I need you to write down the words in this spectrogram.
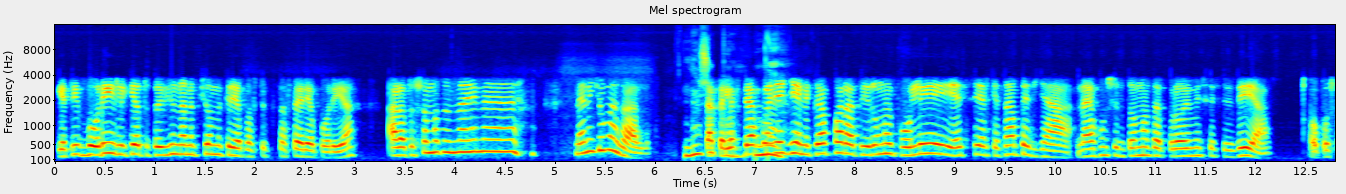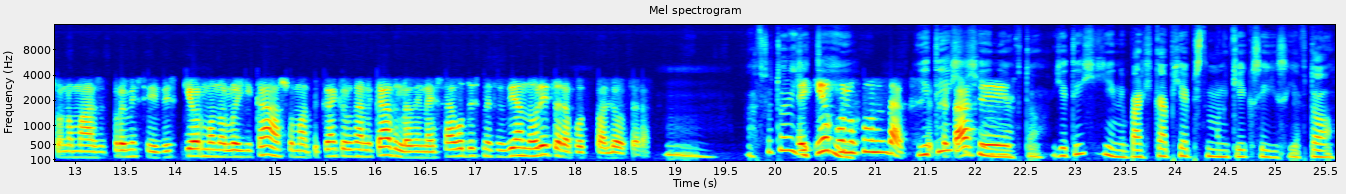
Γιατί μπορεί η ηλικία του παιδιού να είναι πιο μικρή από αυτή που θα φέρει απορία, αλλά το σώμα του να είναι, να είναι πιο μεγάλο. Να σου Τα πω, τελευταία ναι. χρόνια γενικά παρατηρούμε πολύ έτσι, αρκετά παιδιά να έχουν συμπτώματα πρώιμης εφηβείας. Όπως ονομάζεται, προημισίδη, και ορμονολογικά, σωματικά και οργανικά δηλαδή, να εισάγονται στην εφηβεία νωρίτερα από ό,τι παλιότερα. Αυτό τώρα γιατί... Εκεί ακολουθούν, εντάξει, γιατί εξετάσεις... έχει γίνει αυτό, γιατί έχει γίνει, υπάρχει κάποια επιστημονική εξήγηση γι' αυτό;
